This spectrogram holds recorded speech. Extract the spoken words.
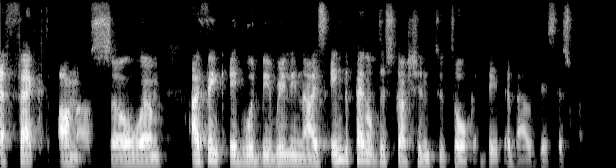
effect on us. So um, I think it would be really nice in the panel discussion to talk a bit about this as well.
